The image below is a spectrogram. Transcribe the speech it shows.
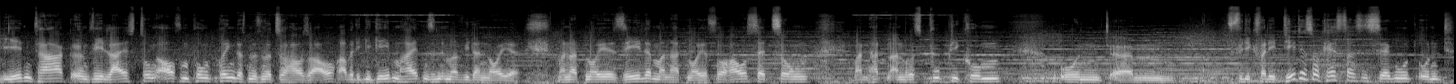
jeden Tag irgendwie Leistung auf den Punkt bringen, das müssen wir zu Hause auch, aber die Gegebenheiten sind immer wieder neue. Man hat neue Seele, man hat neue Voraussetzungen, man hat ein anderes Publikum und ähm, für die Qualität des Orchesters ist sehr gut und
